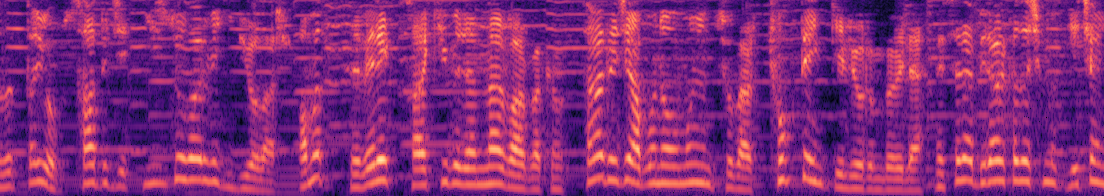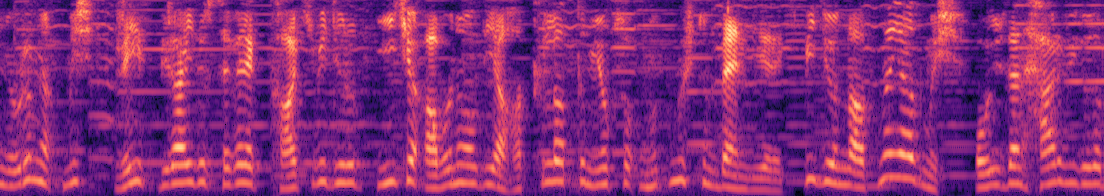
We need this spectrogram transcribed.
ortalıkta yok. Sadece izliyorlar ve gidiyorlar. Ama severek takip edenler var bakın. Sadece abone olmayı unutuyorlar. Çok denk geliyorum böyle. Mesela bir arkadaşımız geçen yorum yapmış. Reis bir aydır severek takip ediyorum. İyi ki abone ol diye hatırlattım yoksa unutmuştum ben diyerek. Videonun altına yazmış. O yüzden her videoda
